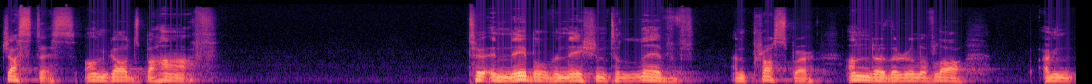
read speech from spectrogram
justice on God's behalf, to enable the nation to live and prosper under the rule of law. I mean,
